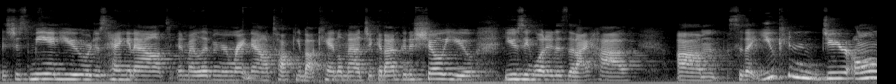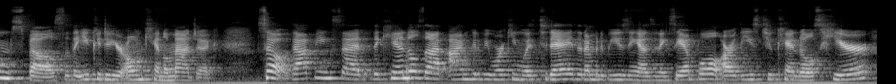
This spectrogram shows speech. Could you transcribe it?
it's just me and you, we're just hanging out in my living room right now talking about candle magic and I'm gonna show you using what it is that I have um, so that you can do your own spells, so that you can do your own candle magic. So that being said, the candles that I'm gonna be working with today that I'm gonna be using as an example are these two candles here.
